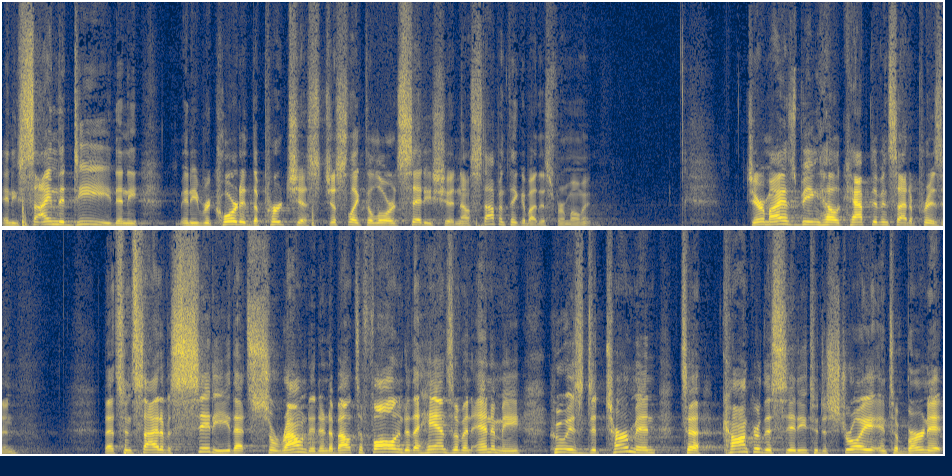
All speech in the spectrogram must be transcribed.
and he signed the deed, and he, and he recorded the purchase just like the Lord said he should. Now, stop and think about this for a moment. Jeremiah is being held captive inside a prison that's inside of a city that's surrounded and about to fall into the hands of an enemy who is determined to conquer the city, to destroy it, and to burn it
